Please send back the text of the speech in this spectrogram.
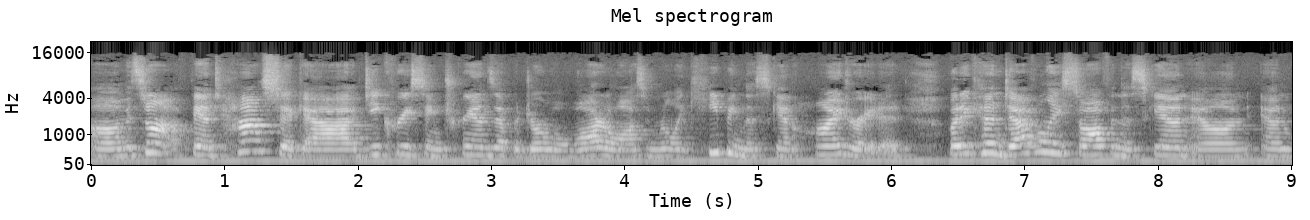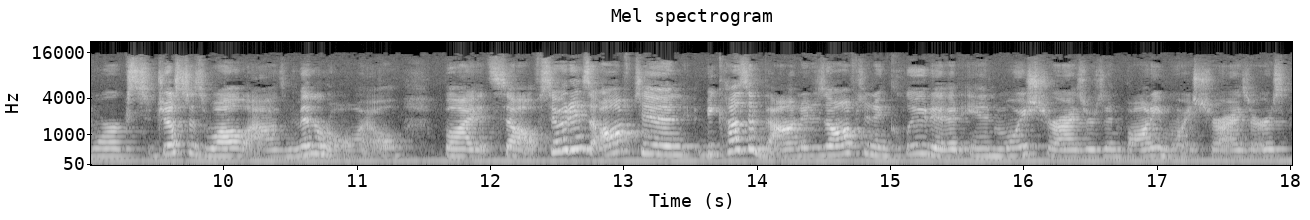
um, it's not fantastic at decreasing transepidermal water loss and really keeping the skin hydrated, but it can definitely soften the skin and, and works just as well as mineral oil by itself. So it is often, because of that, it is often included in moisturizers and body moisturizers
